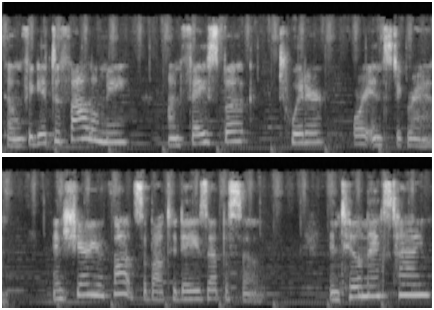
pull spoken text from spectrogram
Don't forget to follow me on Facebook, Twitter, or Instagram and share your thoughts about today's episode. Until next time,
